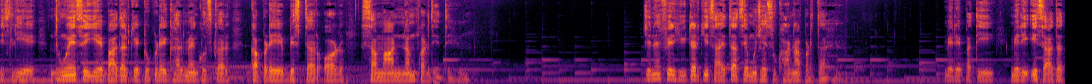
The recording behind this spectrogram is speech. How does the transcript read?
इसलिए धुएँ से ये बादल के टुकड़े घर में घुसकर कपड़े, बिस्तर और सामान नम कर देते हैं। जिन्हें फिर हीटर की सहायता से मुझे सुखाना पड़ता है। मेरे पति मेरी इस आदत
